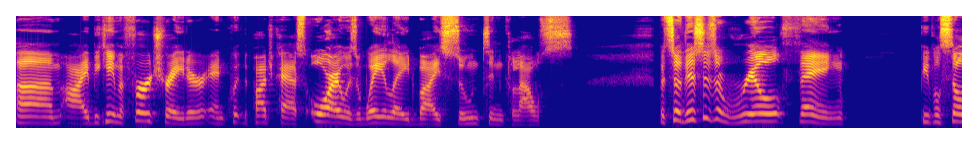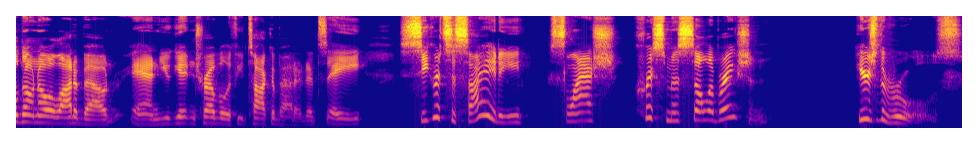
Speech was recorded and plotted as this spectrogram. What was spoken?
Um, I became a fur trader and quit the podcast, or I was waylaid by Sunt and Klaus. But so this is a real thing people still don't know a lot about, and you get in trouble if you talk about it. It's a secret society slash Christmas celebration. Here's the rules.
